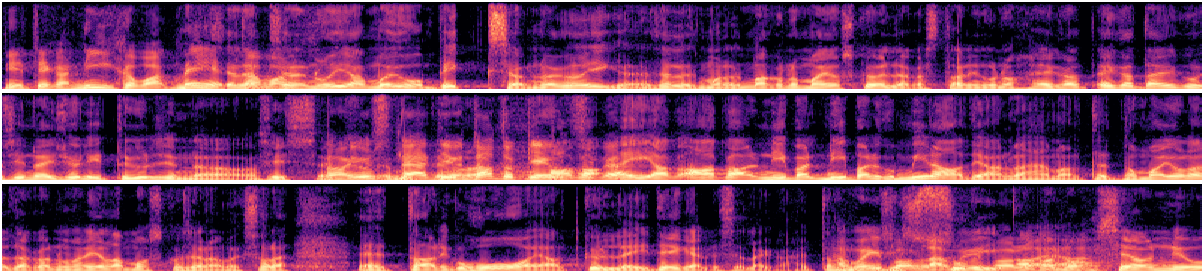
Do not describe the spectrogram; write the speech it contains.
nii et ega nii kõvad mehed. selle tava..., selle nuia mõju on pikk, see on väga õige, selles ma olen, aga no ma ei oska öelda, kas ta nagu noh, ega, ega ta nagu sinna ei sülita küll sinna sisse. no just, näed, natuke jõudsime. ei, aga, aga nii palju, nii palju, kui mina tean vähemalt, et noh, ma ei ole temaga, no ma ei ela Moskvas enam, eks ole, et ta nagu hooajad küll ei tegele sellega, et ta on võib olla, suvi, aga noh, see on ju,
